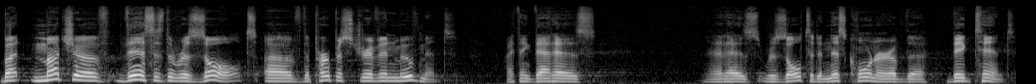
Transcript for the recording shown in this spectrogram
But much of this is the result of the purpose driven movement. I think that has, that has resulted in this corner of the big tent.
